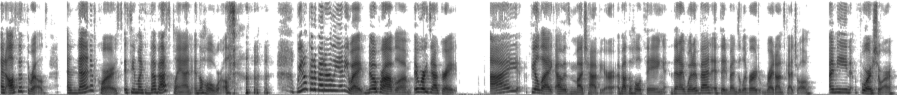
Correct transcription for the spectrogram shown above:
and also thrilled. And then, of course, it seemed like the best plan in the whole world. we don't go to bed early anyway. No problem. It worked out great. I feel like I was much happier about the whole thing than I would have been if they'd been delivered right on schedule. I mean, for sure.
